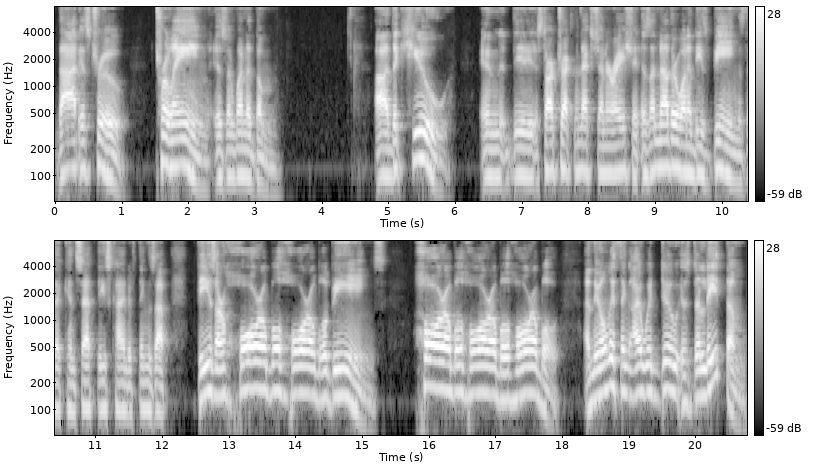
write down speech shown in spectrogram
That is true. Trelane is one of them. Uh, the Q in the Star Trek The Next Generation is another one of these beings that can set these kind of things up. These are horrible, horrible beings. Horrible, horrible, horrible. And the only thing I would do is delete them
